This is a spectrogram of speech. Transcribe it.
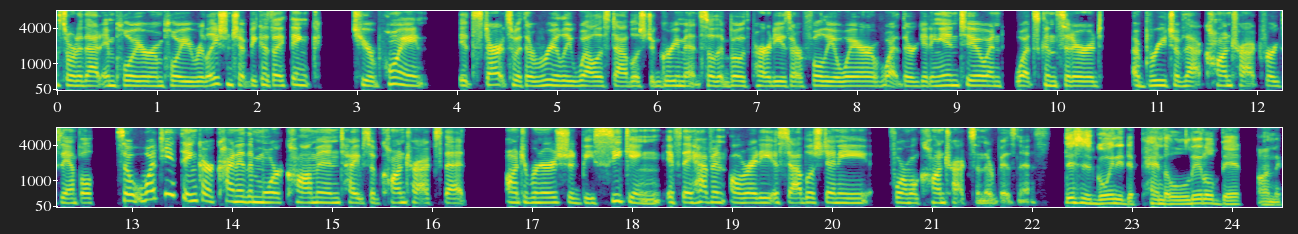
sort of that employer employee relationship because I think, to your point, it starts with a really well established agreement so that both parties are fully aware of what they're getting into and what's considered a breach of that contract, for example. So, what do you think are kind of the more common types of contracts that entrepreneurs should be seeking if they haven't already established any formal contracts in their business? This is going to depend a little bit on the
